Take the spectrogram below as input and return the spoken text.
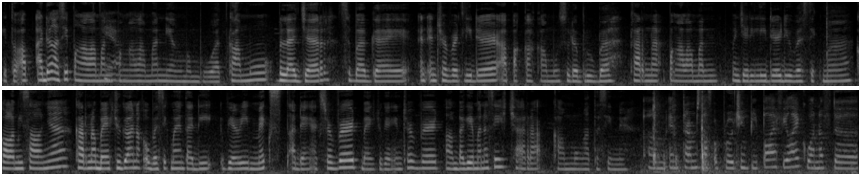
Gitu. Ap- Ada gak sih pengalaman-pengalaman yang membuat kamu belajar sebagai an introvert leader? Apakah kamu sudah berubah karena pengalaman menjadi leader di Ubah Stigma? Kalau misalnya karena banyak juga anak Ubah Stigma yang tadi very mixed, ada yang extrovert, banyak juga yang introvert. Um, bagaimana sih cara kamu ngatasinnya? Um, in terms of approaching people, I feel like one of the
